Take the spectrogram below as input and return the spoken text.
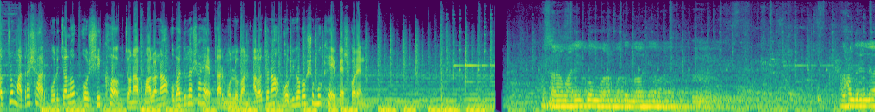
অত্র মাদ্রাসার পরিচালক ও শিক্ষক জনাব মাওলানা ওবায়দুল্লাহ সাহেব তার মূল্যবান আলোচনা অভিভাবক সম্মুখে পেশ করেন। আসসালামু আলাইকুম আলহামদুলিল্লাহ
